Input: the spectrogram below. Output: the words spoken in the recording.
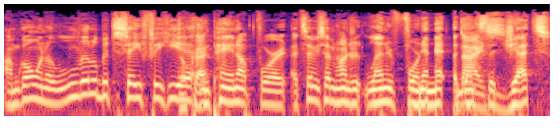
I'm going a little bit safer here Okay. and paying up for it at 7700. Leonard Fournette against Nice. the Jets.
